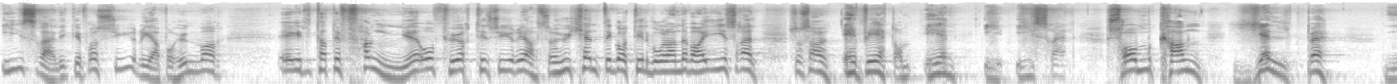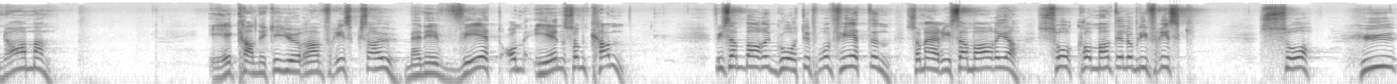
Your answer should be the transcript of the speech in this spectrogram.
Israel, ikke fra Syria. For hun var egentlig tatt til fange og ført til Syria, så hun kjente godt til hvordan det var i Israel. Så sa hun, 'Jeg vet om en i Israel som kan hjelpe Naman.' 'Jeg kan ikke gjøre ham frisk', sa hun, 'men jeg vet om en som kan.' Hvis han bare går til profeten som er i Samaria, så kommer han til å bli frisk. Så hun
